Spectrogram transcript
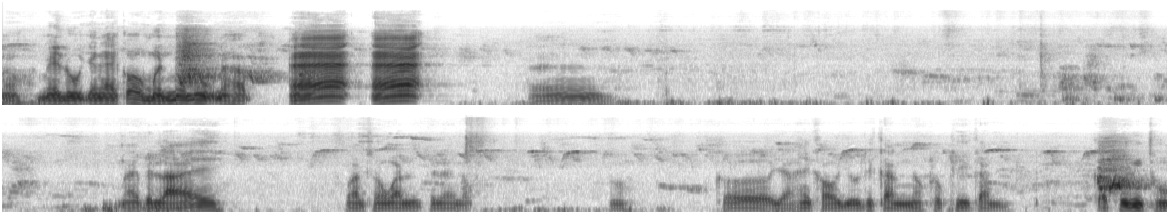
เนาะแม่ลูกยังไงก็เหมือนแม่ลูกนะครับแอะแอะอ่าไม่เป็นไรวันสองวันไม่เป็นไรหรอกก็อยากให้เขาอยู่ด้วยกันเนาะคลุกคลีกัน ก็เพิ่งถู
